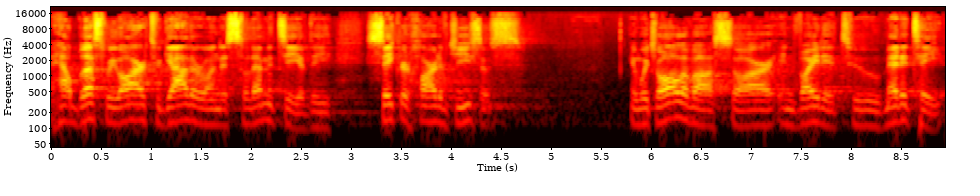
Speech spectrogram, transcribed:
And how blessed we are to gather on this solemnity of the Sacred Heart of Jesus, in which all of us are invited to meditate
